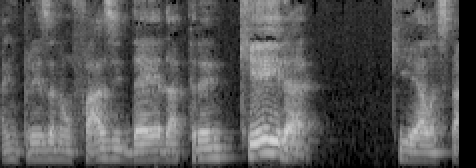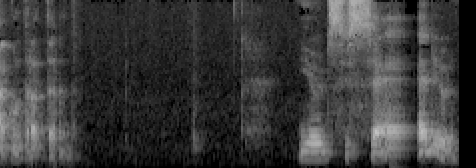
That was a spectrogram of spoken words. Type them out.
a empresa não faz ideia da tranqueira que ela está contratando. E eu disse: Sério?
